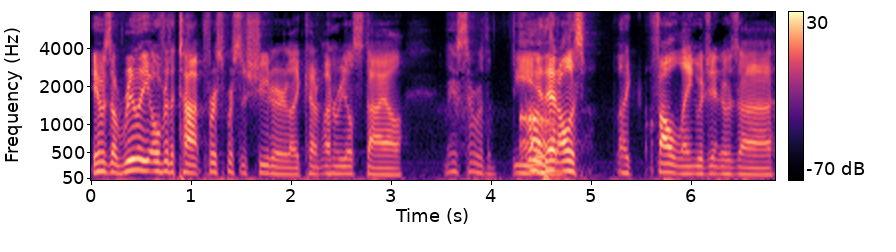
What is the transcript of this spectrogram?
it was a really over the top first person shooter like kind of Unreal style. Maybe start with a B. Oh. It had all this like foul language in it. It was uh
